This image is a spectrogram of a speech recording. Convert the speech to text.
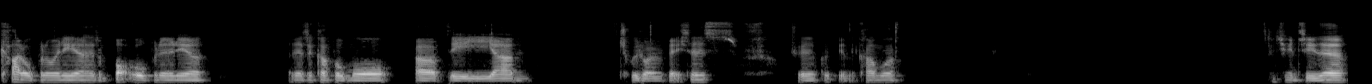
can opener in here. There's a bottle opener in here. There's a couple more of the um, screwdriver bits. Show you quickly in the camera. As you can see there,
